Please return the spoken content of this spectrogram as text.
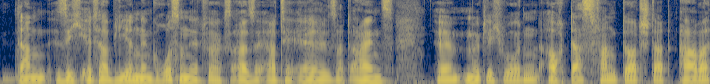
dann sich etablierenden großen Networks, also RTL, Sat1, äh, möglich wurden. Auch das fand dort statt, aber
